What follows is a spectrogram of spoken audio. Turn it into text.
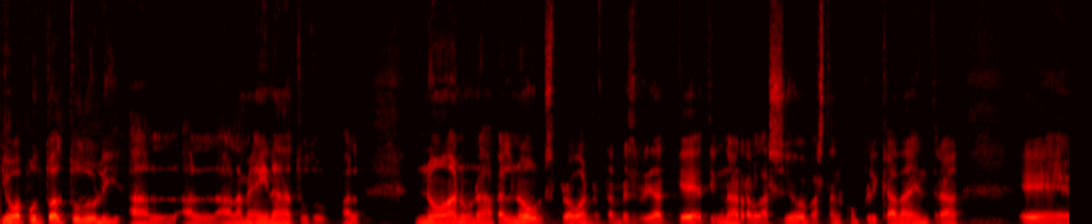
Jo apunto al to-do, a la meva eina de to-do, val? no en una Apple Notes, però bueno, també és veritat que tinc una relació bastant complicada entre eh,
